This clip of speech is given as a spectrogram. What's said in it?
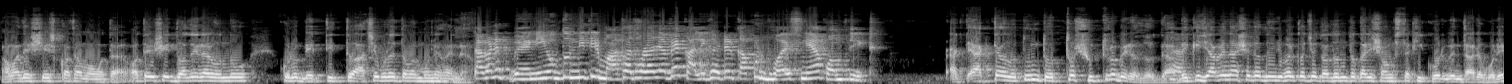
আমাদের শেষ কথা মমতা অতএব সেই দলের আর অন্য কোনো ব্যক্তিত্ব আছে বলে তো আমার মনে হয় না। তার মানে নিয়োগ দুর্নীতির মাথা ধরা যাবে কালীঘাটের কাকুর ভয়েস নেওয়া কমপ্লিট একটা- একটা নতুন তথ্য সূত্র বেরোলো যাবে কি যাবে না সেটা নির্ভর করছে তদন্তকারী সংস্থা কি করবেন তার উপরে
